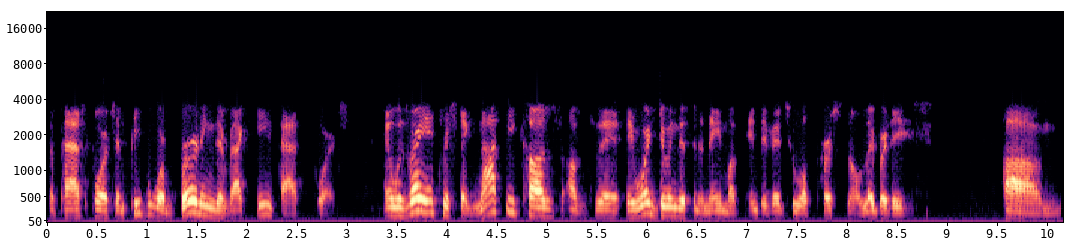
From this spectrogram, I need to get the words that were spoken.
the passports, and people were burning their vaccine passports. And it was very interesting, not because of the, they weren't doing this in the name of individual personal liberties um,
